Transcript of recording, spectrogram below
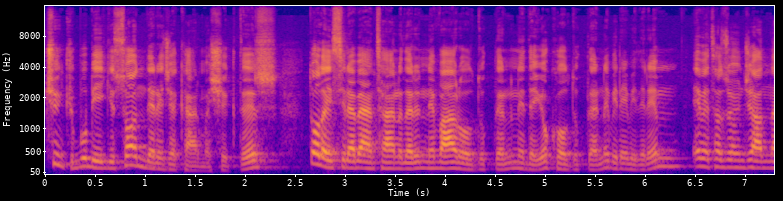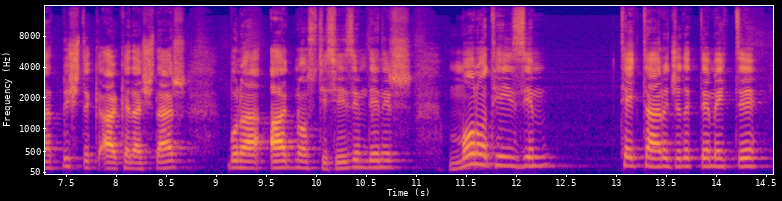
Çünkü bu bilgi son derece karmaşıktır. Dolayısıyla ben tanrıların ne var olduklarını ne de yok olduklarını bilebilirim. Evet az önce anlatmıştık arkadaşlar. Buna agnostisizm denir. Monoteizm tek tanrıcılık demekti.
